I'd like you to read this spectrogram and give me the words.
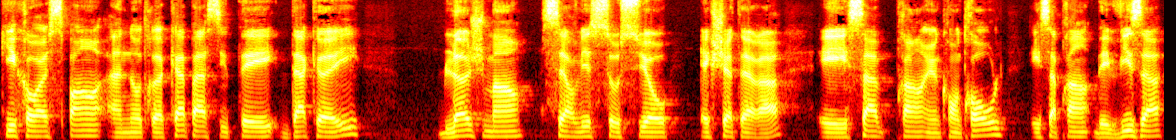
qui correspondent à notre capacité d'accueil, logement, services sociaux, etc. Et ça prend un contrôle et ça prend des visas.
